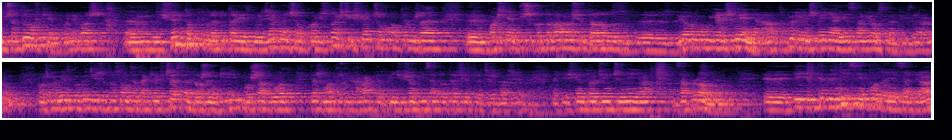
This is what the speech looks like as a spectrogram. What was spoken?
y, przednówkiem, ponieważ święto, które tutaj jest powiedziane, czy okoliczności świadczą o tym, że y, właśnie przygotowano się do zbioru jęczmienia, a zbiór jęczmienia jest na wiosnę w Izraelu. Możemy więc powiedzieć, że to są te takie wczesne dożynki, bo Szabłot też ma taki charakter, Pięćdziesiątnica to też jest przecież właśnie takie święto dziękczynienia za plony. Y, I kiedy nic nie było do jedzenia,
